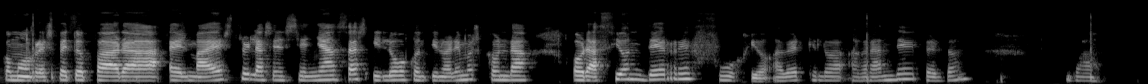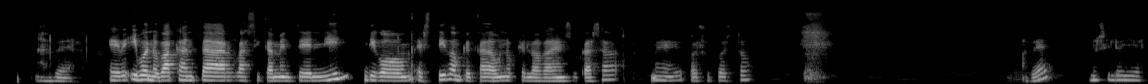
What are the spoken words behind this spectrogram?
como un respeto para el maestro y las enseñanzas y luego continuaremos con la oración de refugio. A ver que lo agrande, perdón. Wow. A ver. Eh, y bueno, va a cantar básicamente Neil, digo Steve, aunque cada uno que lo haga en su casa por supuesto. A ver, no sé si lo oye.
